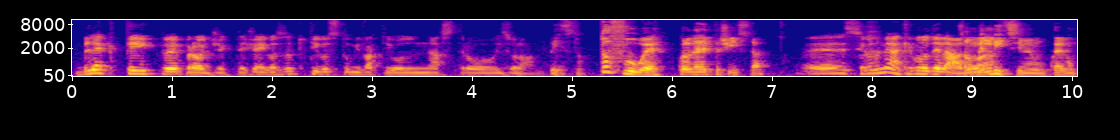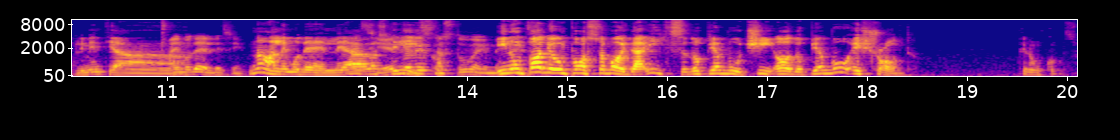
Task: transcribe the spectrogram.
Black Tape Project, cioè cosa sono tutti i costumi fatti col nastro isolante. Visto. Defue, quello dell'elettricista? Eh, secondo me anche quello telato. Sono eh. bellissime comunque, complimenti a... Ai modelli, sì. No, alle modelle, Eh alla sì, il stilista. costume che mi In un podio composto poi da X, W, C, O, W e Shroud. Che non conosco.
